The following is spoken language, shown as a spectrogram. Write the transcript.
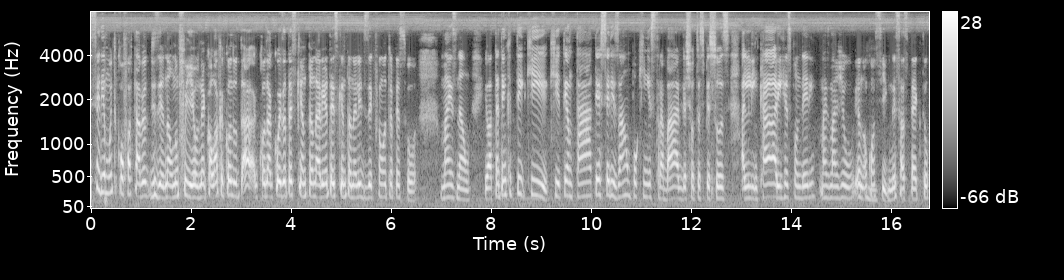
seria muito confortável dizer, não, não fui eu, né? Coloca quando a, quando a coisa está esquentando, a areia está esquentando ali, dizer que foi outra pessoa mas não. Eu até tenho que, que, que tentar terceirizar um pouquinho esse trabalho, deixar outras pessoas ali linkarem, responderem, mas Maju, eu não uhum. consigo. Nesse aspecto,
